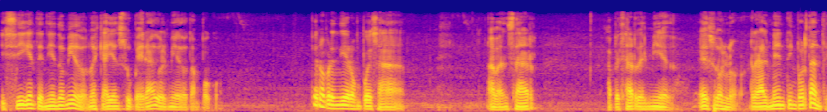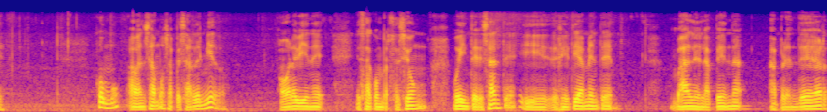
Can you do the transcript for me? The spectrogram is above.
y siguen teniendo miedo. No es que hayan superado el miedo tampoco. Pero aprendieron pues a avanzar a pesar del miedo. Eso es lo realmente importante. ¿Cómo avanzamos a pesar del miedo? Ahora viene esa conversación muy interesante y definitivamente vale la pena aprender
